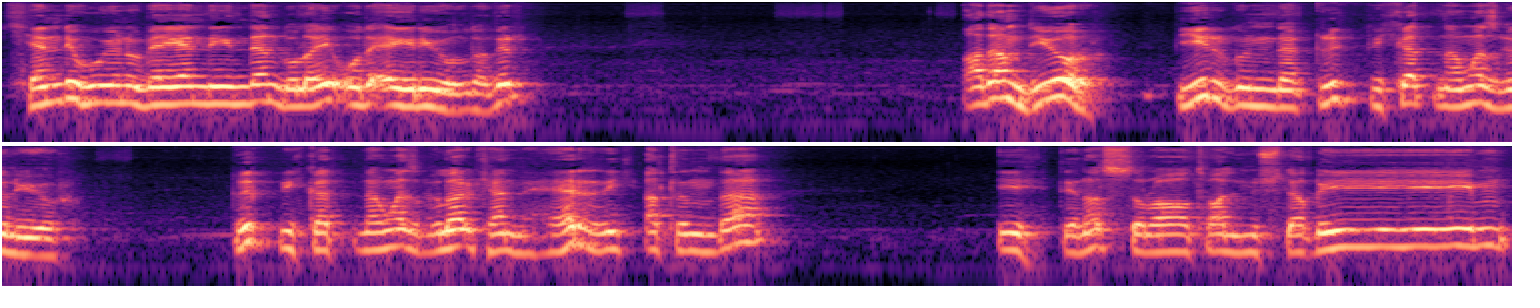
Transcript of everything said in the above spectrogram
kendi huyunu beğendiğinden dolayı o da eğri yoldadır. Adam diyor bir günde 40 rikat namaz kılıyor. 40 rikat namaz kılarken her rikatında İhtinas sıratal müstakim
